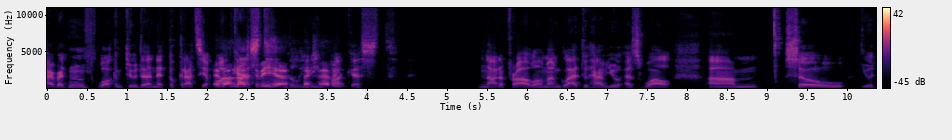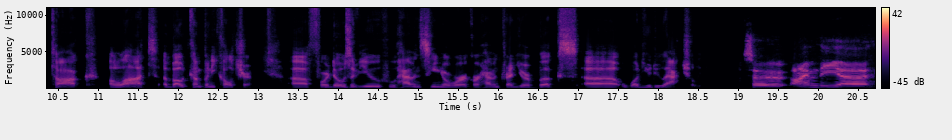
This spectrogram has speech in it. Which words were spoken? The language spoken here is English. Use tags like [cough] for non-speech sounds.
Hi, Britton. Welcome to the Netokracija podcast. Ivan, nice to be here. The leading podcast. Not a problem. I'm glad to have you as well. Um, so, you talk a lot about company culture. Uh, for those of you who haven't seen your work or haven't read your books, uh, what do you do actually? So, I'm the uh,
